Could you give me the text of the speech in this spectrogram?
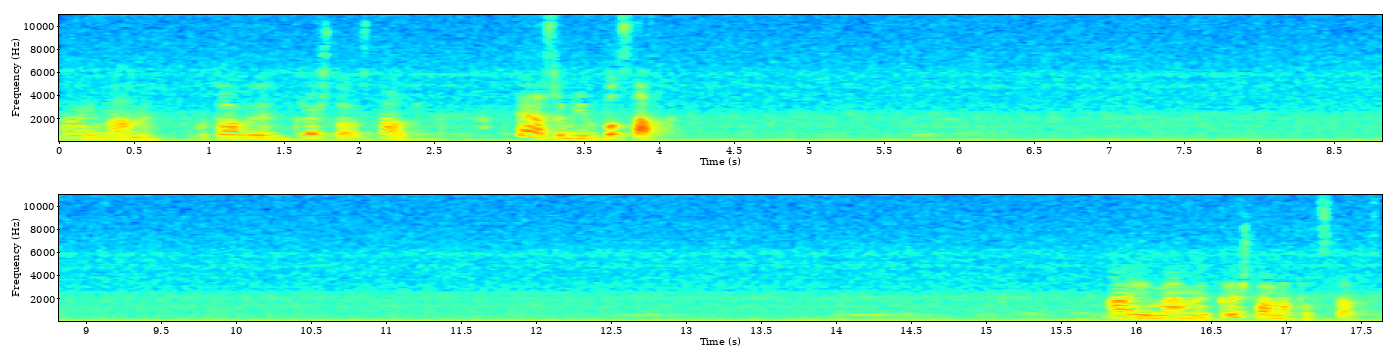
No i mamy gotowy kryształ z nauki. Teraz robimy podstawkę. No i na podstawce.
